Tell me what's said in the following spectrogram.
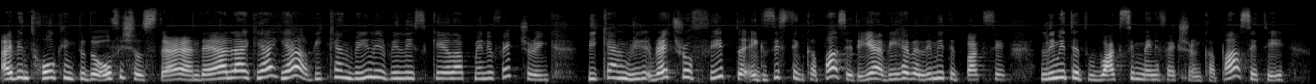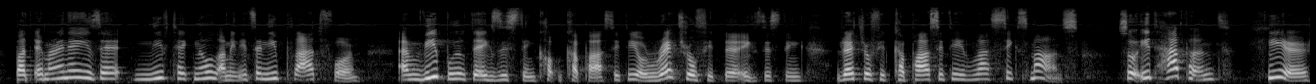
I've been talking to the officials there, and they are like, yeah, yeah, we can really, really scale up manufacturing we can re- retrofit the existing capacity. Yeah, we have a limited vaccine, limited vaccine manufacturing capacity, but mRNA is a new technology. I mean, it's a new platform, and we built the existing capacity or retrofit the existing retrofit capacity in the last six months. So it happened here.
